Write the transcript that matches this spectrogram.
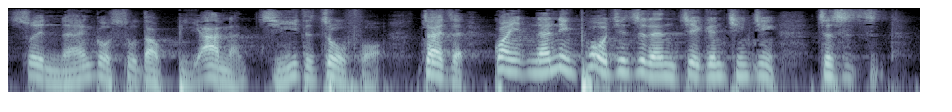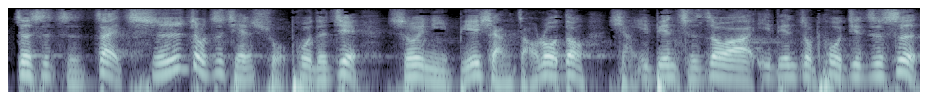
所以能够速到彼岸了，急着做佛。再者，关于能令破戒之人戒根清净，这是指。这是指在持咒之前所破的戒，所以你别想找漏洞，想一边持咒啊，一边做破戒之事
